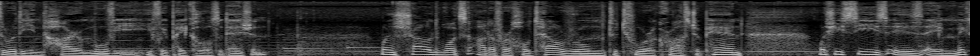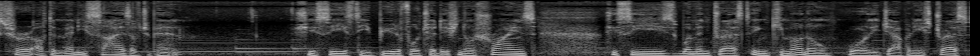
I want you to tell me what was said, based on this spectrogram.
through the entire movie if we pay close attention. When Charlotte walks out of her hotel room to tour across Japan, what she sees is a mixture of the many sides of Japan. She sees the beautiful traditional shrines. She sees women dressed in kimono or the Japanese dress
